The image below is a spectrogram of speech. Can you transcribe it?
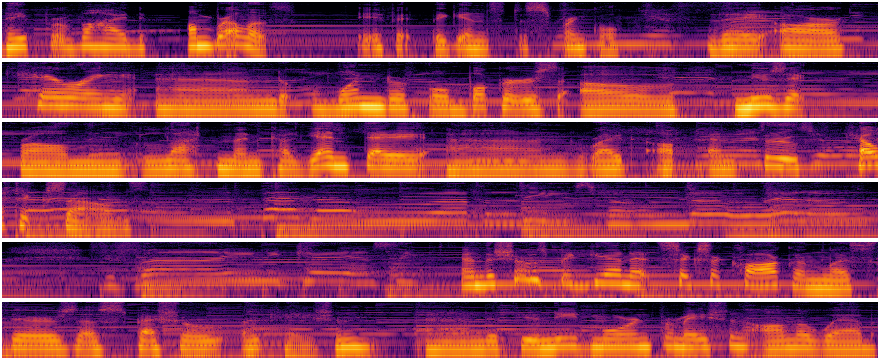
They provide umbrellas if it begins to sprinkle. They are caring and wonderful bookers of music from Latin and Caliente and right up and through Celtic sounds. And the shows begin at 6 o'clock unless there's a special occasion. And if you need more information on the web,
